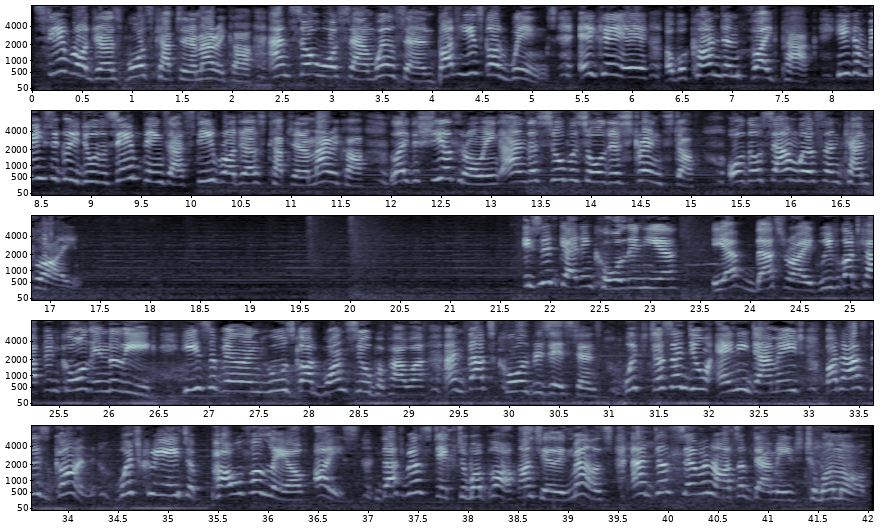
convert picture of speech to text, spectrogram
Steve Rogers was Captain America, and so was Sam Wilson, but he's got wings, aka a Wakandan flight pack. He can basically do the same things as Steve Rogers, Captain America, like the shield throwing and the super soldier strength stuff, although Sam Wilson can fly. Is it getting cold in here? Yep, that's right. We've got Captain Cold in the league. He's a villain who's got one superpower, and that's cold resistance, which doesn't do any damage but has this gun, which creates a powerful layer of ice that will stick to a block until it melts and does 7 hearts of damage to a mob.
